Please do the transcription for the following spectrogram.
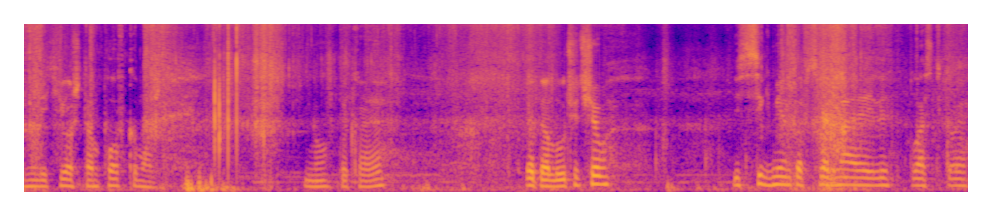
не литье, штамповка может. Ну, такая. Это лучше, чем из сегментов сварная или пластиковая.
